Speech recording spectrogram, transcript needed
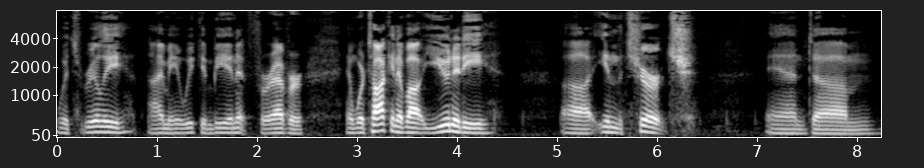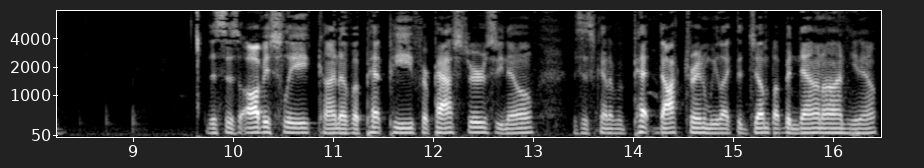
which really, I mean, we can be in it forever. And we're talking about unity, uh, in the church. And, um, this is obviously kind of a pet peeve for pastors, you know, this is kind of a pet doctrine we like to jump up and down on, you know,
